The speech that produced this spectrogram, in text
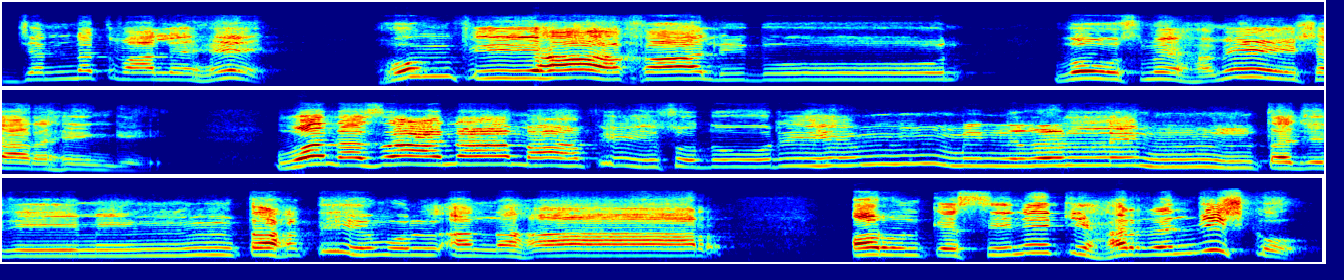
जन्नत वाले हैं। हम फीहा खालिदून, वो उसमें हमेशा रहेंगे। वनज़अना मा फ़ी सुदूरिहिम तजरी मिन तहतिहिमुल अनहार। और उनके सीने की हर रंजिश को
